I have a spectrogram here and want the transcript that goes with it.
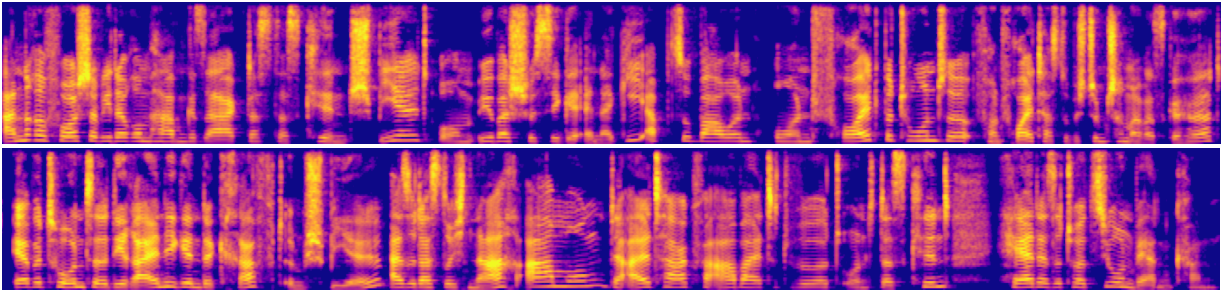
Andere Forscher wiederum haben gesagt, dass das Kind spielt, um überschüssige Energie abzubauen und Freud betonte, von Freud hast du bestimmt schon mal was gehört, er betonte die reinigende Kraft im Spiel, also dass durch Nachahmung der Alltag verarbeitet wird und das Kind Herr der Situation werden kann.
